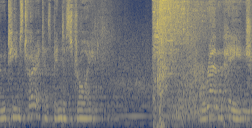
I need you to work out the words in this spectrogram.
Blue Team's turret has been destroyed. Rampage.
